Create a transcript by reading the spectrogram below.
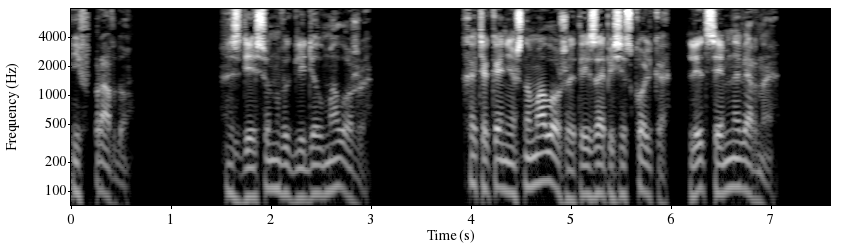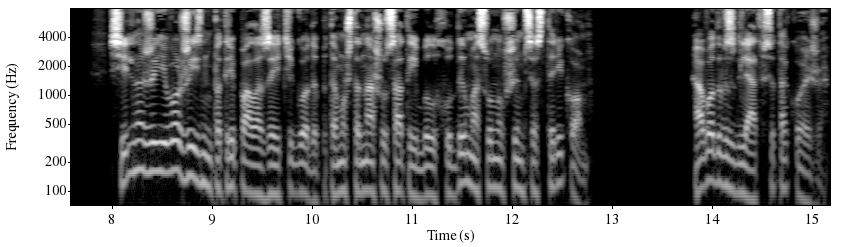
и вправду. Здесь он выглядел моложе. Хотя, конечно, моложе, этой записи сколько? Лет семь, наверное. Сильно же его жизнь потрепала за эти годы, потому что наш усатый был худым, осунувшимся стариком. А вот взгляд все такой же.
